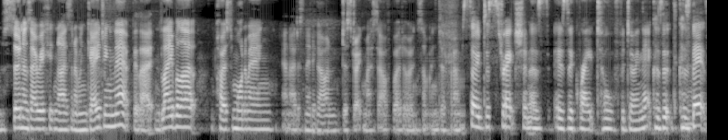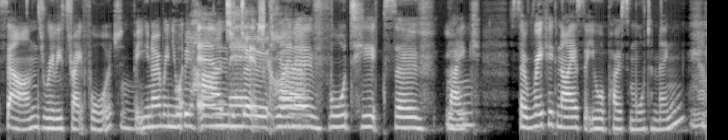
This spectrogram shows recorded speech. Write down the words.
As soon as I recognize that I'm engaging in that, be like label it, post morteming, and I just need to go and distract myself by doing something different. So distraction is is a great tool for doing that because because that sounds really straightforward, mm. but you know when you're in to that do, kind yeah. of vortex of like mm-hmm. So recognize that you're post-morteming. Yeah.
